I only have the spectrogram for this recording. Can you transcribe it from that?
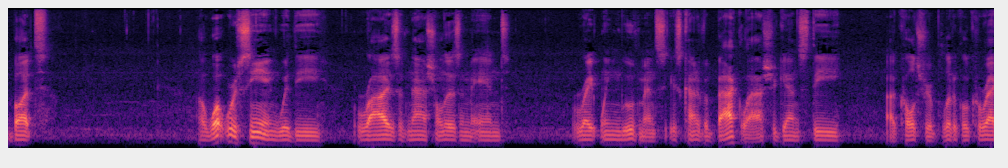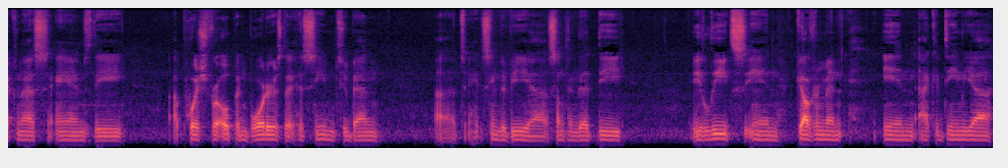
but uh, what we're seeing with the rise of nationalism and right wing movements is kind of a backlash against the uh, culture of political correctness and the uh, push for open borders that has seemed to been uh, to seem to be something that the elites in government, in academia,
